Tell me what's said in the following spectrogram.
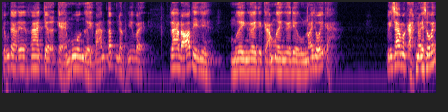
Chúng ta ra chợ kẻ mua, người bán tấp nập như vậy. Ra đó thì gì? 10 người thì cả 10 người đều nói dối cả. Vì sao mà cả nói dối?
